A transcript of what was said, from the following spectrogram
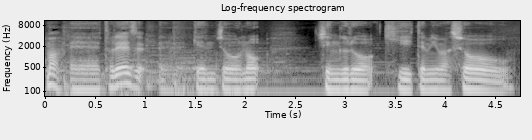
まあ、えー、とりあえず、えー、現状のシングルを聞いてみましょう。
